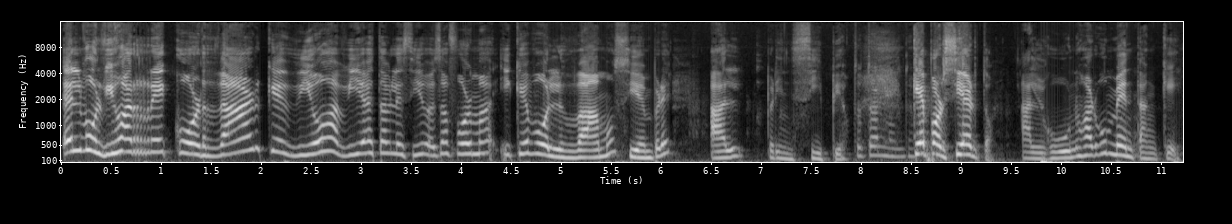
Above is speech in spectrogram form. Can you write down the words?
Él volvió a recordar que Dios había establecido esa forma y que volvamos siempre al principio. Totalmente. Que por cierto, algunos argumentan que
